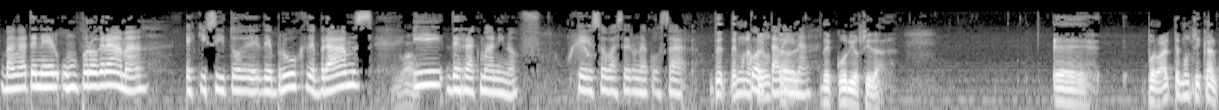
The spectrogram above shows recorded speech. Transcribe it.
Van a tener un programa exquisito de, de Bruch, de Brahms y de Rachmaninoff. Que eso va a ser una cosa Tengo una pregunta de, curiosidad. Eh, por arte musical,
